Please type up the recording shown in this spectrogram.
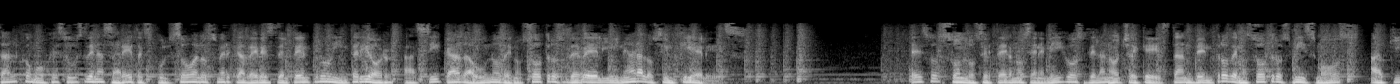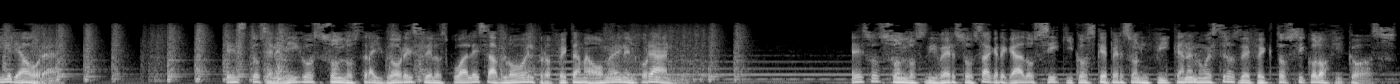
tal como Jesús de Nazaret expulsó a los mercaderes del templo interior, así cada uno de nosotros debe eliminar a los infieles. Esos son los eternos enemigos de la noche que están dentro de nosotros mismos, aquí y ahora. Estos enemigos son los traidores de los cuales habló el profeta Mahoma en el Corán. Esos son los diversos agregados psíquicos que personifican a nuestros defectos psicológicos.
